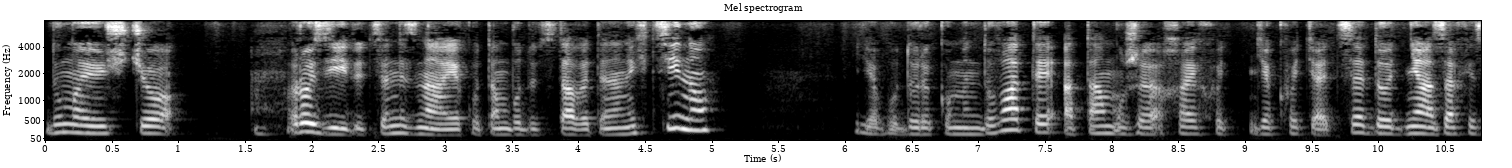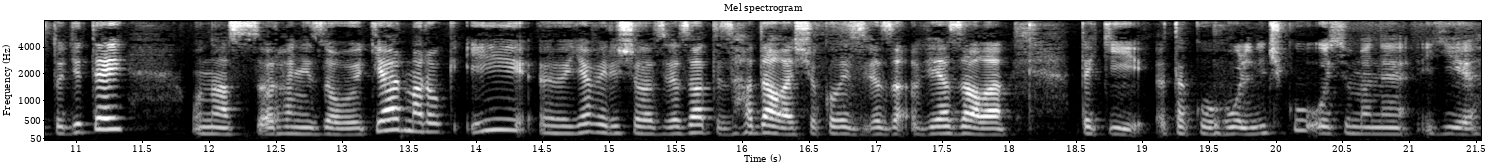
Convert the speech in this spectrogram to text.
Думаю, що розійдуться. Не знаю, яку там будуть ставити на них ціну. Я буду рекомендувати, а там уже хай як хотять. Це до Дня захисту дітей. У нас організовують ярмарок, і е, я вирішила зв'язати. Згадала, що колись в'язала таку гольничку. Ось у мене є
